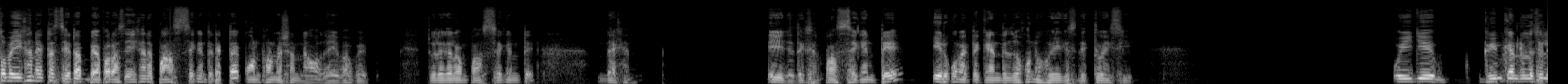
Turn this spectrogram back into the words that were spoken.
তবে এখানে একটা সেট ব্যাপার আছে, এখানে পাঁচ সেকেন্ডের একটা কনফার্মেশন নেওয়া যায় এইভাবে চলে গেলাম পাঁচ সেকেন্ডে, দেখেন। এই যে দেখছেন পাঁচ সেকেন্ডে এরকম একটা ক্যান্ডেল যখন হয়ে গেছে, দেখতে পাইছি। ওই যে গ্রিন ক্যান্ডেলটা ছিল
